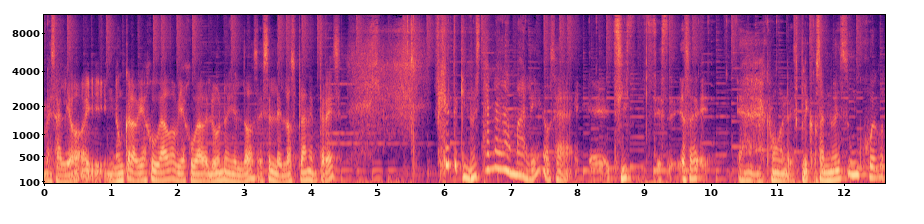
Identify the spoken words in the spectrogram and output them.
me salió y nunca lo había jugado. Había jugado el 1 y el 2, es el de Lost Planet 3. Fíjate que no está nada mal, ¿eh? O sea, eh, sí, es- o sea, ¿cómo lo explico? O sea, no es un juego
